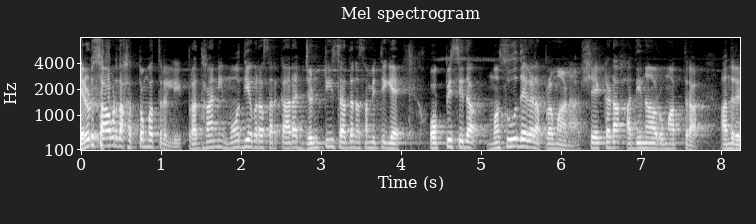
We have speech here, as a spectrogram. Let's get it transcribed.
ಎರಡು ಸಾವಿರದ ಹತ್ತೊಂಬತ್ತರಲ್ಲಿ ಪ್ರಧಾನಿ ಮೋದಿಯವರ ಸರ್ಕಾರ ಜಂಟಿ ಸದನ ಸಮಿತಿಗೆ ಒಪ್ಪಿಸಿದ ಮಸೂದೆಗಳ ಪ್ರಮಾಣ ಶೇಕಡ ಹದಿನಾರು ಮಾತ್ರ. ಅಂದರೆ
